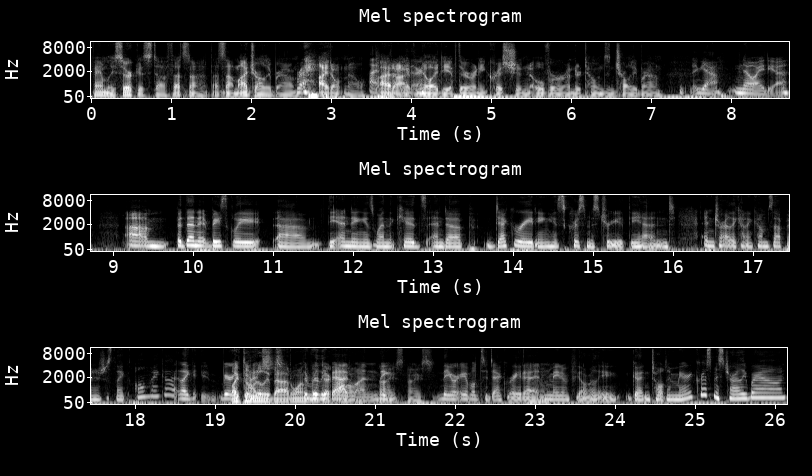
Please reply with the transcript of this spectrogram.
family circus stuff. That's not that's not my Charlie Brown. Right. I don't know. I I, don't don't, I have no idea if there are any Christian over or undertones in Charlie Brown. yeah, no idea. Um, but then it basically um, the ending is when the kids end up decorating his Christmas tree at the end, and Charlie kind of comes up and is just like, "Oh my god!" Like very like the really bad one. the really dec- bad oh, one. They Nice, nice. they were able to decorate it and made him feel really good and told him Merry Christmas, Charlie Brown.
